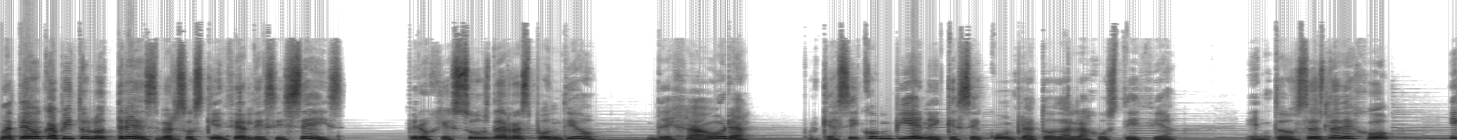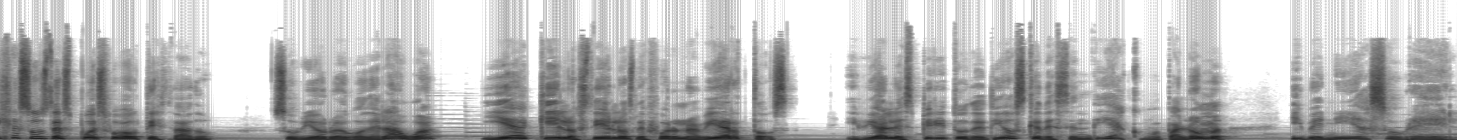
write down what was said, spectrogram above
Mateo capítulo 3 versos 15 al 16. Pero Jesús le respondió, Deja ahora, porque así conviene que se cumpla toda la justicia. Entonces le dejó, y Jesús después fue bautizado. Subió luego del agua, y he aquí los cielos le fueron abiertos, y vio al Espíritu de Dios que descendía como paloma y venía sobre él.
